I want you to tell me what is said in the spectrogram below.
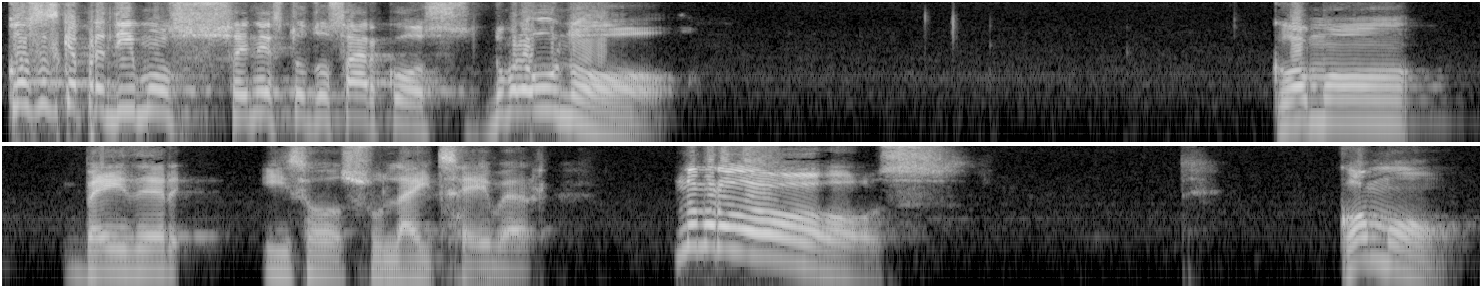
Cosas que aprendimos en estos dos arcos. Número uno, cómo Vader hizo su lightsaber. Número dos, cómo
